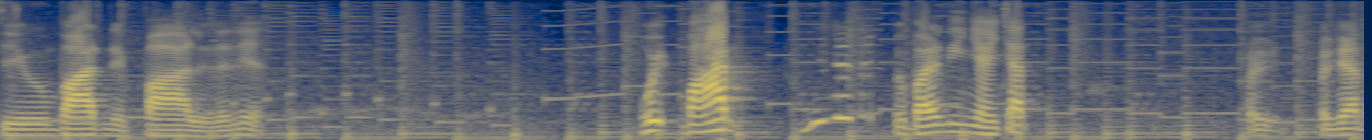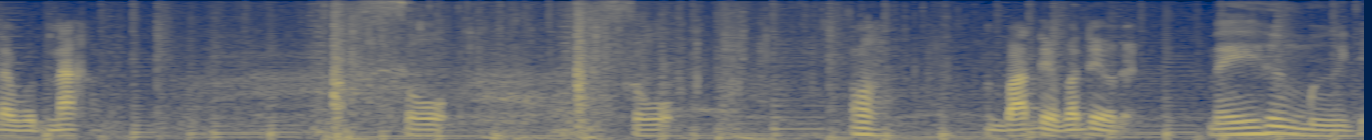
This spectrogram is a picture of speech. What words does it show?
จริงมันบ้านในป่าเลยนะเนี่ยเฮ้ยบ้านเฮ้ยบ้านนี่ใหญ่จัดไปประหยัดอาวุธนักโซโซมันบ้านเดียวบ้านเดียวเลยไม่หึ่งมือเจ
